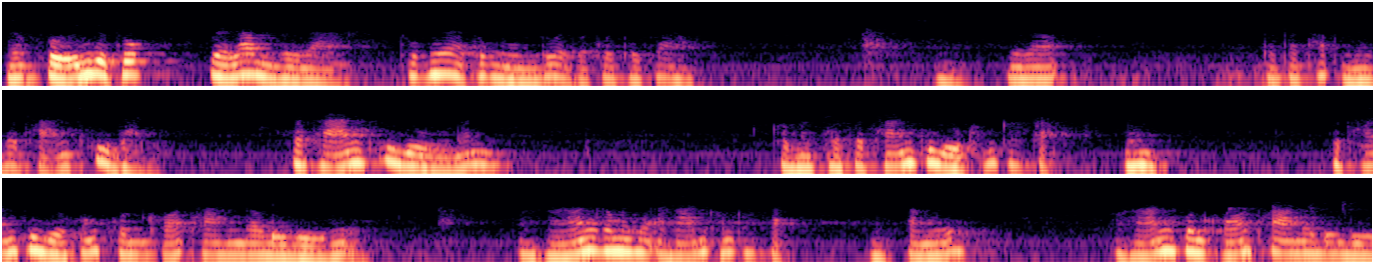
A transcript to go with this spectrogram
แล้วฝืนอยู่ทุกเวลาเวลา ทุกแง่ทุกมุมด้วยพระพุทธเจ้าเวลา ไปประทับอยู่ในสถานที่ใด สถานที่อยู่นั้น ก็ไม่ใช่สถานที่อยู่ของกษัตริย์สถานที่อยู่ของคนขอทานเราดีๆนี่อาหารก็ไม่ใช่อาหารของกษัตริย์ฟังนี้อาหารคนขอทานเราดี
